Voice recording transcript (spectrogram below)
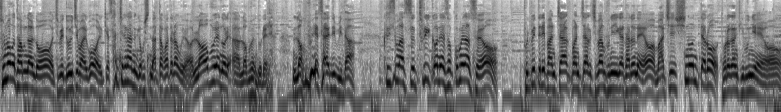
술 먹은 다음날도 집에 누이지 말고 이렇게 산책을 하는 게 훨씬 낫다고 하더라고요. 러브의 노래, 아, 러브의 노래. 러브의 사연입니다. 크리스마스 트리 꺼내서 꾸며놨어요. 불빛들이 반짝반짝 집안 분위기가 다르네요. 마치 신혼 때로 돌아간 기분이에요.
